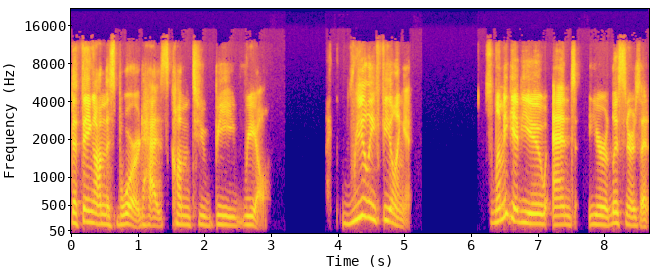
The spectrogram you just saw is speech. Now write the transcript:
the thing on this board has come to be real. Like really feeling it. So let me give you and your listeners a,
